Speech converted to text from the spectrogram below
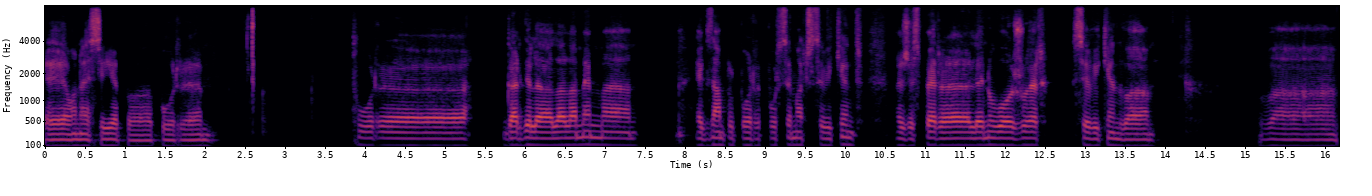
Et on a essayé pour, pour, euh, pour garder la, même exemple pour, pour ce match ce week-end. J'espère les nouveaux joueurs ce week-end va, va,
